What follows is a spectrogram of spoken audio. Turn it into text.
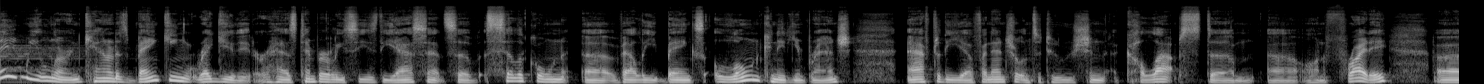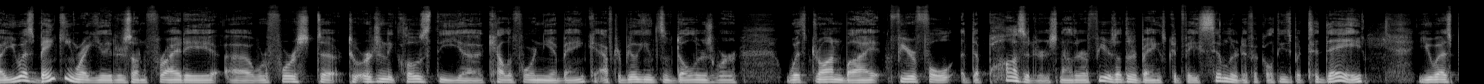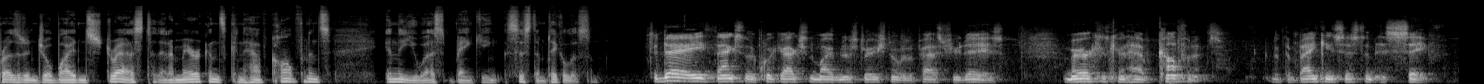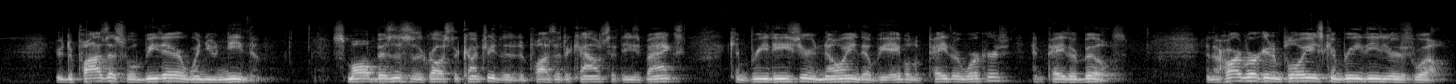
Today, we learned Canada's banking regulator has temporarily seized the assets of Silicon uh, Valley Bank's lone Canadian branch after the uh, financial institution collapsed um, uh, on Friday. U.S. Uh, banking regulators on Friday uh, were forced to, to, urgently close the uh, California bank after billions of dollars were withdrawn by fearful depositors. Now, there are fears other banks could face similar difficulties, but today, U.S. President Joe Biden stressed that Americans can have confidence in the U.S. banking system. Take a listen. Today, thanks to the quick action of my administration over the past few days, Americans can have confidence that the banking system is safe. Your deposits will be there when you need them. Small businesses across the country, the deposit accounts at these banks can breathe easier knowing they'll be able to pay their workers and pay their bills. And their hardworking employees can breathe easier as well.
